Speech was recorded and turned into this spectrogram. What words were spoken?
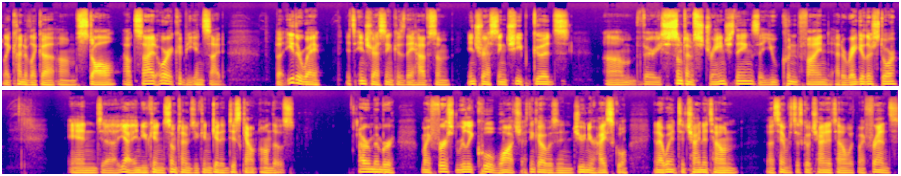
like kind of like a um, stall outside, or it could be inside. But either way, it's interesting because they have some interesting cheap goods, um, very sometimes strange things that you couldn't find at a regular store. And uh, yeah, and you can sometimes you can get a discount on those. I remember my first really cool watch. I think I was in junior high school, and I went to Chinatown uh, San Francisco Chinatown with my friends,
